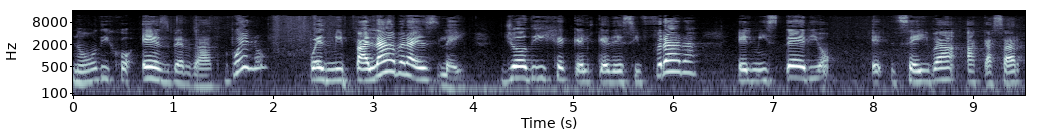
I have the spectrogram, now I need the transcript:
No, dijo, es verdad. Bueno, pues mi palabra es ley. Yo dije que el que descifrara el misterio eh, se iba a casar,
